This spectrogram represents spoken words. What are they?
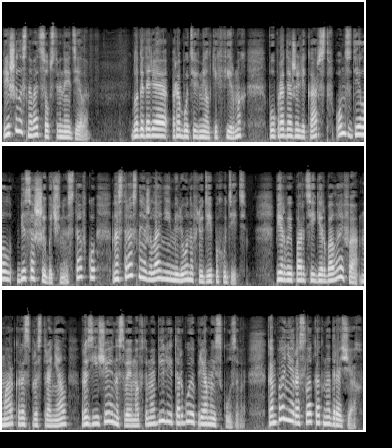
решил основать собственное дело. Благодаря работе в мелких фирмах по продаже лекарств он сделал безошибочную ставку на страстное желание миллионов людей похудеть. Первые партии Гербалайфа Марк распространял, разъезжая на своем автомобиле и торгуя прямо из кузова. Компания росла как на дрожжах,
